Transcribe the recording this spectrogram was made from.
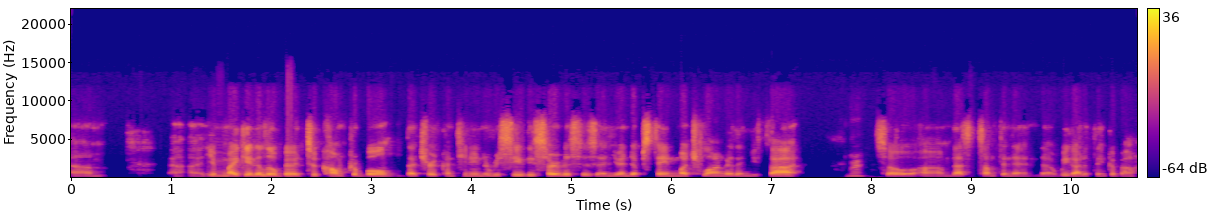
um, uh, you might get a little bit too comfortable that you're continuing to receive these services and you end up staying much longer than you thought. Right. So um, that's something that, that we got to think about.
